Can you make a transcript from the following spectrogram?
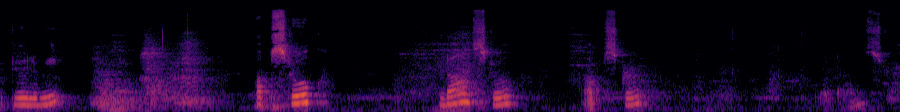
It will be up stroke down stroke up stroke down stroke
